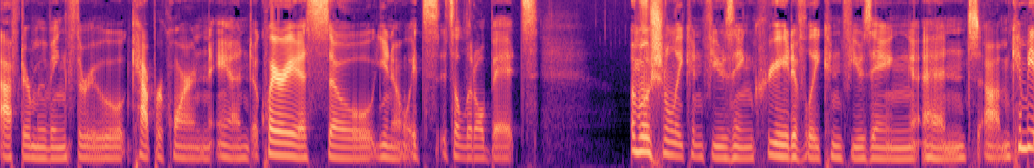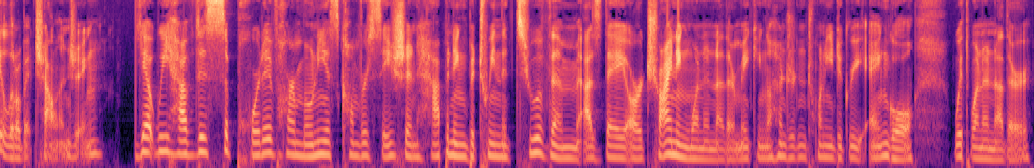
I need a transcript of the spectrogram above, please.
after moving through Capricorn and Aquarius. So you know, it's it's a little bit emotionally confusing, creatively confusing, and um, can be a little bit challenging. Yet we have this supportive, harmonious conversation happening between the two of them as they are trining one another, making a 120 degree angle with one another.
